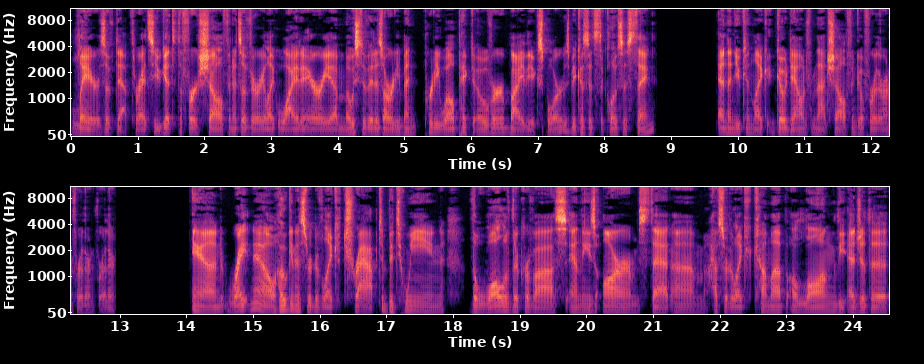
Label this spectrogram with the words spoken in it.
layers of depth right? So you get to the first shelf and it's a very like wide area. Most of it has already been pretty well picked over by the explorers because it's the closest thing. And then you can like go down from that shelf and go further and further and further. And right now hogan is sort of like trapped between the wall of the crevasse and these arms that um, have sort of like come up along the edge of the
